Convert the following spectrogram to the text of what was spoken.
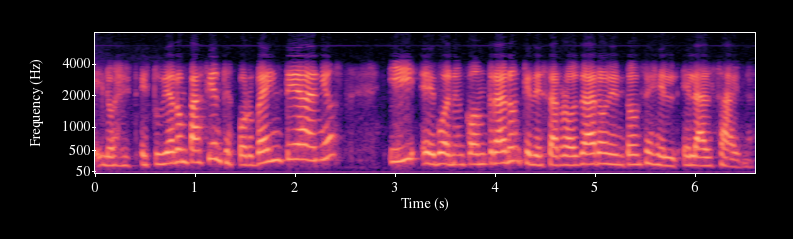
los est- estudiaron pacientes por 20 años y, eh, bueno, encontraron que desarrollaron entonces el, el Alzheimer.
